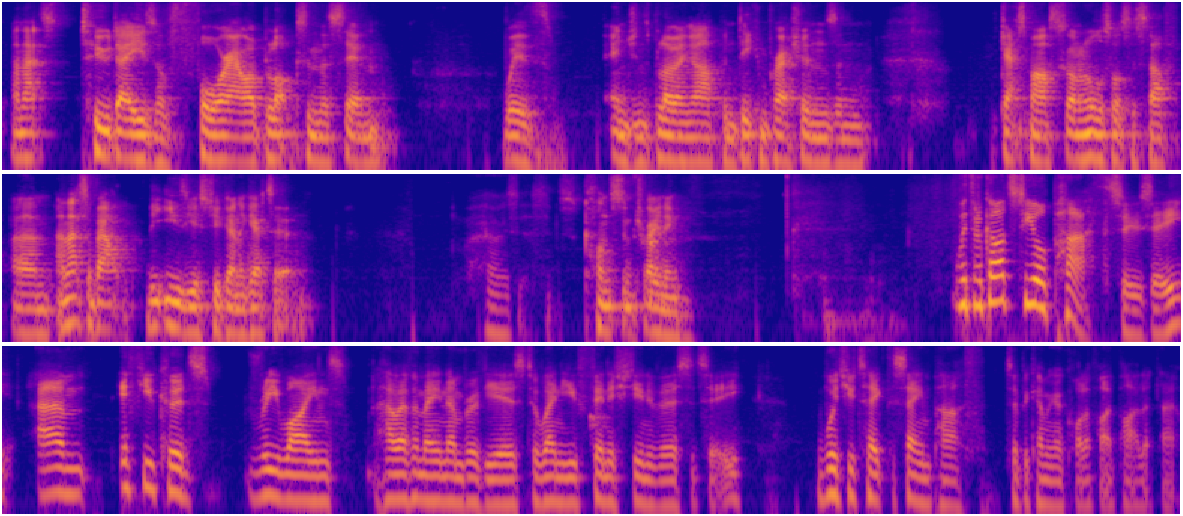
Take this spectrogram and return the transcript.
And that's two days of four hour blocks in the sim with engines blowing up and decompressions and gas masks on and all sorts of stuff. Um, and that's about the easiest you're going to get it. How is this? It's constant training. With regards to your path, Suzie, um, if you could rewind however many number of years to when you finished university, would you take the same path to becoming a qualified pilot now?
